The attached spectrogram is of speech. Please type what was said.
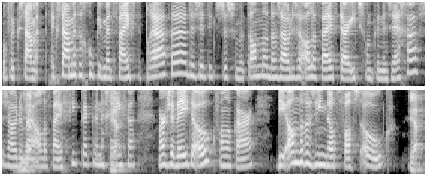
Of ik sta, ik sta met een groepje met vijf te praten. Er zit iets tussen mijn tanden. Dan zouden ze alle vijf daar iets van kunnen zeggen. Ze zouden Ja. mij alle vijf feedback kunnen Ja. geven. Maar ze weten ook van elkaar. Die anderen zien dat vast ook. Ja,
